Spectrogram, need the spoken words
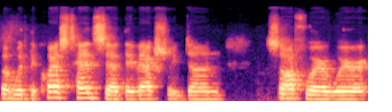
but with the Quest headset, they've actually done software where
